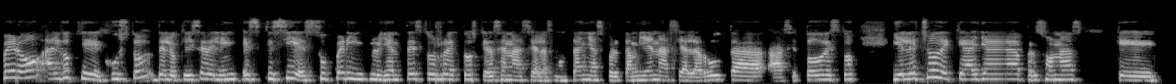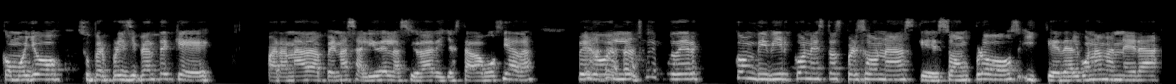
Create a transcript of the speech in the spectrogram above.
Pero algo que justo de lo que dice Belín es que sí, es súper incluyente estos retos que hacen hacia las montañas, pero también hacia la ruta, hacia todo esto. Y el hecho de que haya personas que, como yo, súper principiante, que para nada apenas salí de la ciudad y ya estaba boceada, pero el hecho de poder convivir con estas personas que son pros y que de alguna manera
